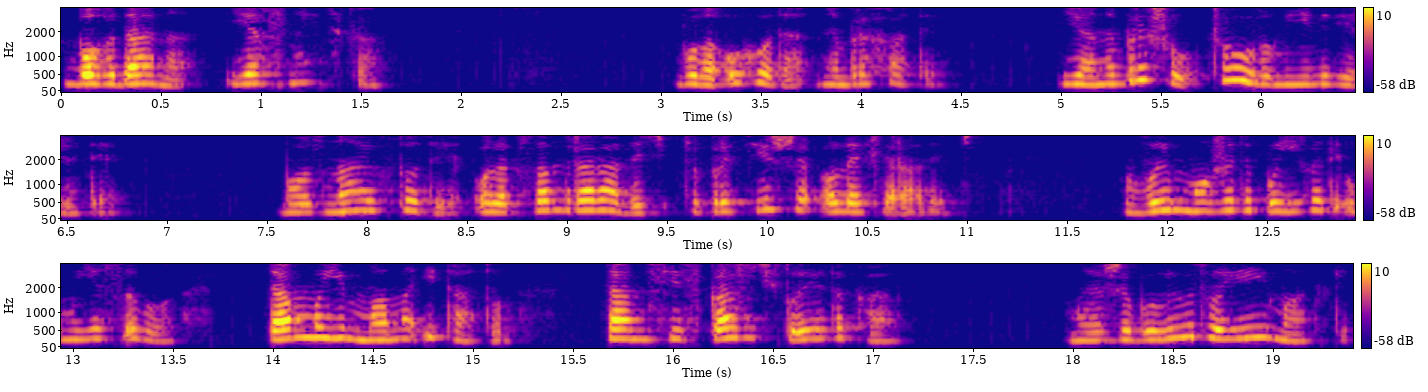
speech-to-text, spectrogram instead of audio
Богдана Ясницька. Була угода не брехати. Я не брешу. Чого ви мені не вірите? Бо знаю, хто ти, Олександра Радич, чи простіше Олеся Радич. Ви можете поїхати у моє село. Там мої мама і тато. Там всі скажуть, хто я така. Ми вже були у твоєї матки.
